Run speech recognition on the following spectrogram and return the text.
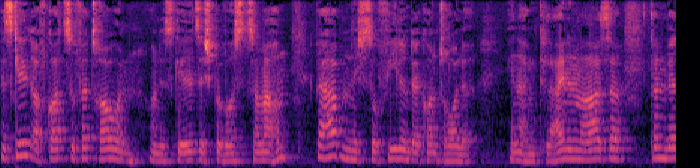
Es gilt auf Gott zu vertrauen und es gilt sich bewusst zu machen, wir haben nicht so viel in der Kontrolle. In einem kleinen Maße können wir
